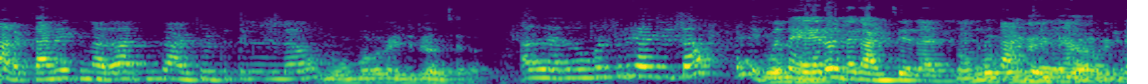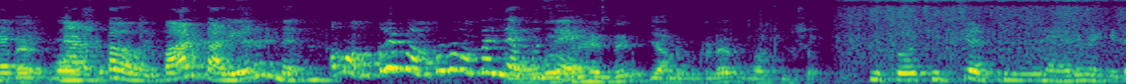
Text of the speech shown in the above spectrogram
നടക്കാനായിരിക്കുന്നത് അത് ആർക്കും കാണിച്ചു കൊടുത്തിട്ടില്ലല്ലോ. നോമ്പോളം കഴിഞ്ഞിട്ട് കാണിച്ചു തരാം. നേരമല്ല കാണിച്ചു തരാൻ നടത്തോ. ഒരുപാട് കളികളുണ്ട്. ഇപ്പൊ ചിരിച്ചു നേരെ വൈകിട്ട്.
